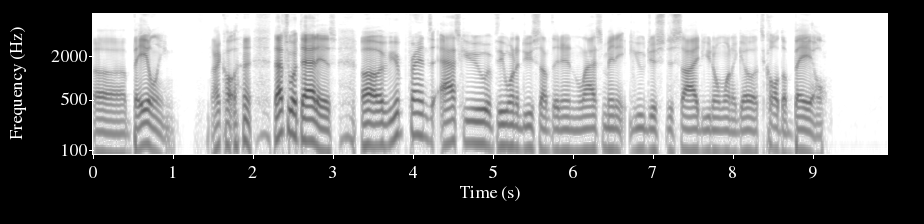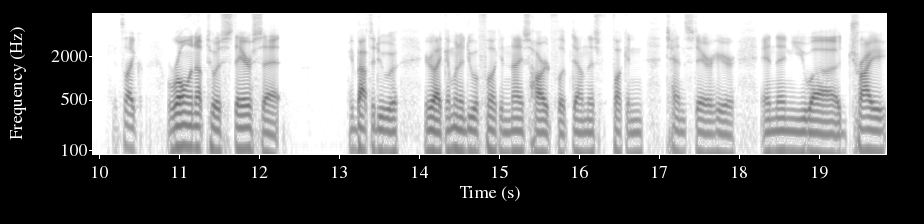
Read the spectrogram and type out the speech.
uh, bailing. I call that's what that is. Uh, if your friends ask you if they want to do something and last minute you just decide you don't want to go, it's called a bail. It's like rolling up to a stair set. You're about to do a you're like i'm gonna do a fucking nice hard flip down this fucking 10 stair here. And then you uh try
